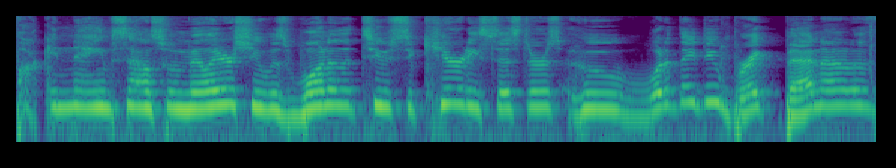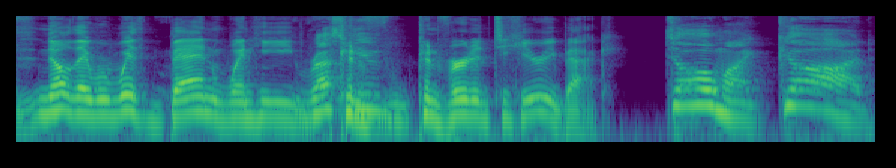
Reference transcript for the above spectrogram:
fucking name sounds familiar. She was one of the two security sisters who, what did they do? Break Ben out of? No, they were with Ben when he Rescued- con- converted Tahiri back. Oh my god!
